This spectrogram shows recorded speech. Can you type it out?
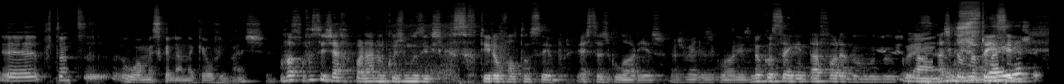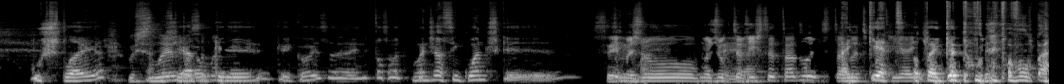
Eh, portanto, o homem se calhar não quer ouvir mais. Vo- Vocês já repararam que os músicos que se retiram voltam sempre? Estas glórias, as velhas glórias. Não conseguem estar fora do, do coisa. Não. Acho que eles não têm Slayer, sempre. os Slayer Os Slayer anunciaram que, que coisa, ainda estão pelo menos há 5 anos que Sim, mas, o, mas o É. guitarrista está doido, está doido ele está inquieto para voltar.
